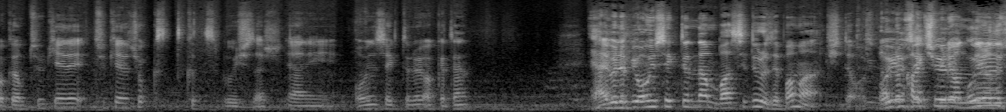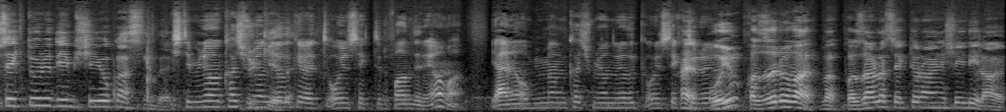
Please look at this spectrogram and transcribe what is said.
Bakalım Türkiye'de Türkiye'de çok kıt, kıt bu işler. Yani oyun sektörü hakikaten yani böyle bir oyun sektöründen bahsediyoruz hep ama işte Oyun kaç sektörü, milyon oyun liralık sektörü diye bir şey yok aslında. işte milyon kaç milyon Türkiye'de. liralık evet oyun sektörü falan deniyor ama yani o bilmem kaç milyon liralık oyun sektörü Hayır, oyun pazarı var. Bak pazarla sektör aynı şey değil abi.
